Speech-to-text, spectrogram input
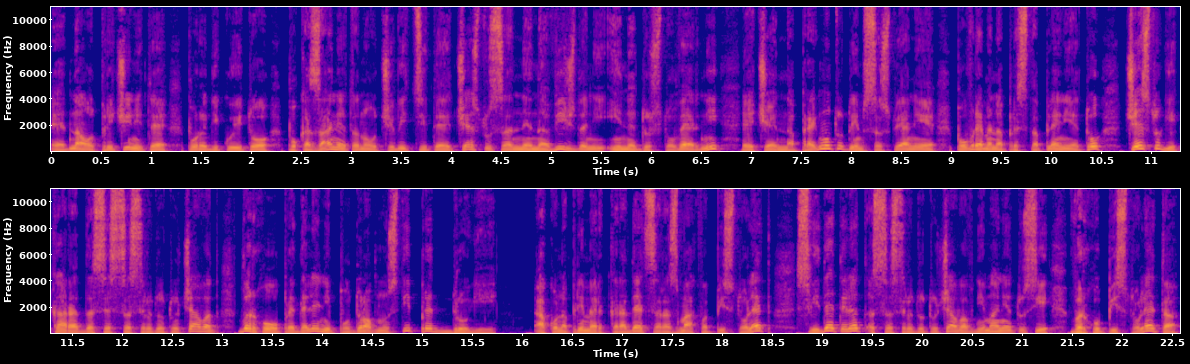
Една от причините, поради които показанията на очевидците често са ненавиждани и недостоверни, е, че напрегнатото им състояние по време на престъплението често ги кара да се съсредоточават върху определени подробности пред други. Ако, например, крадец размахва пистолет, свидетелят съсредоточава вниманието си върху пистолета,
